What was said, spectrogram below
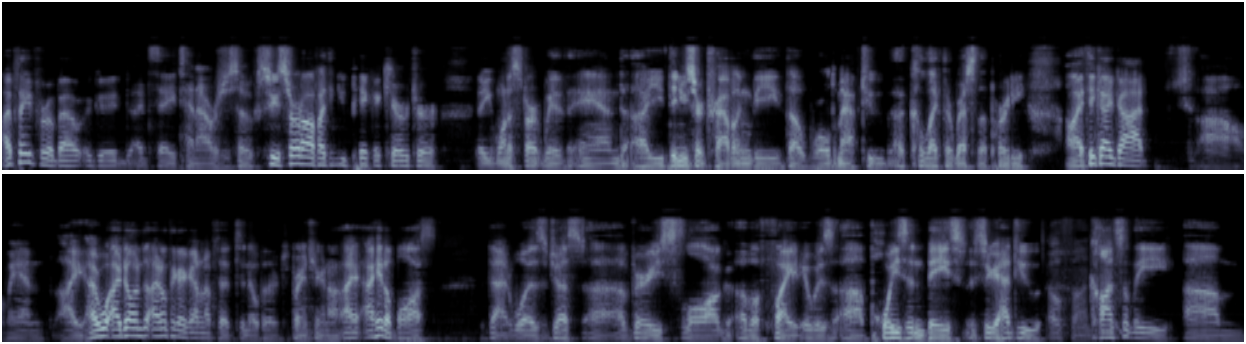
I played for about a good, I'd say 10 hours or so. So you start off, I think you pick a character that you want to start with, and uh, you, then you start traveling the, the world map to uh, collect the rest of the party. Uh, I think I got oh man, I, I, I don't I don't think I got enough to, to know whether it's branching or not. I, I hit a boss that was just uh, a very slog of a fight. It was uh, poison based, so you had to Oh, constantly um,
